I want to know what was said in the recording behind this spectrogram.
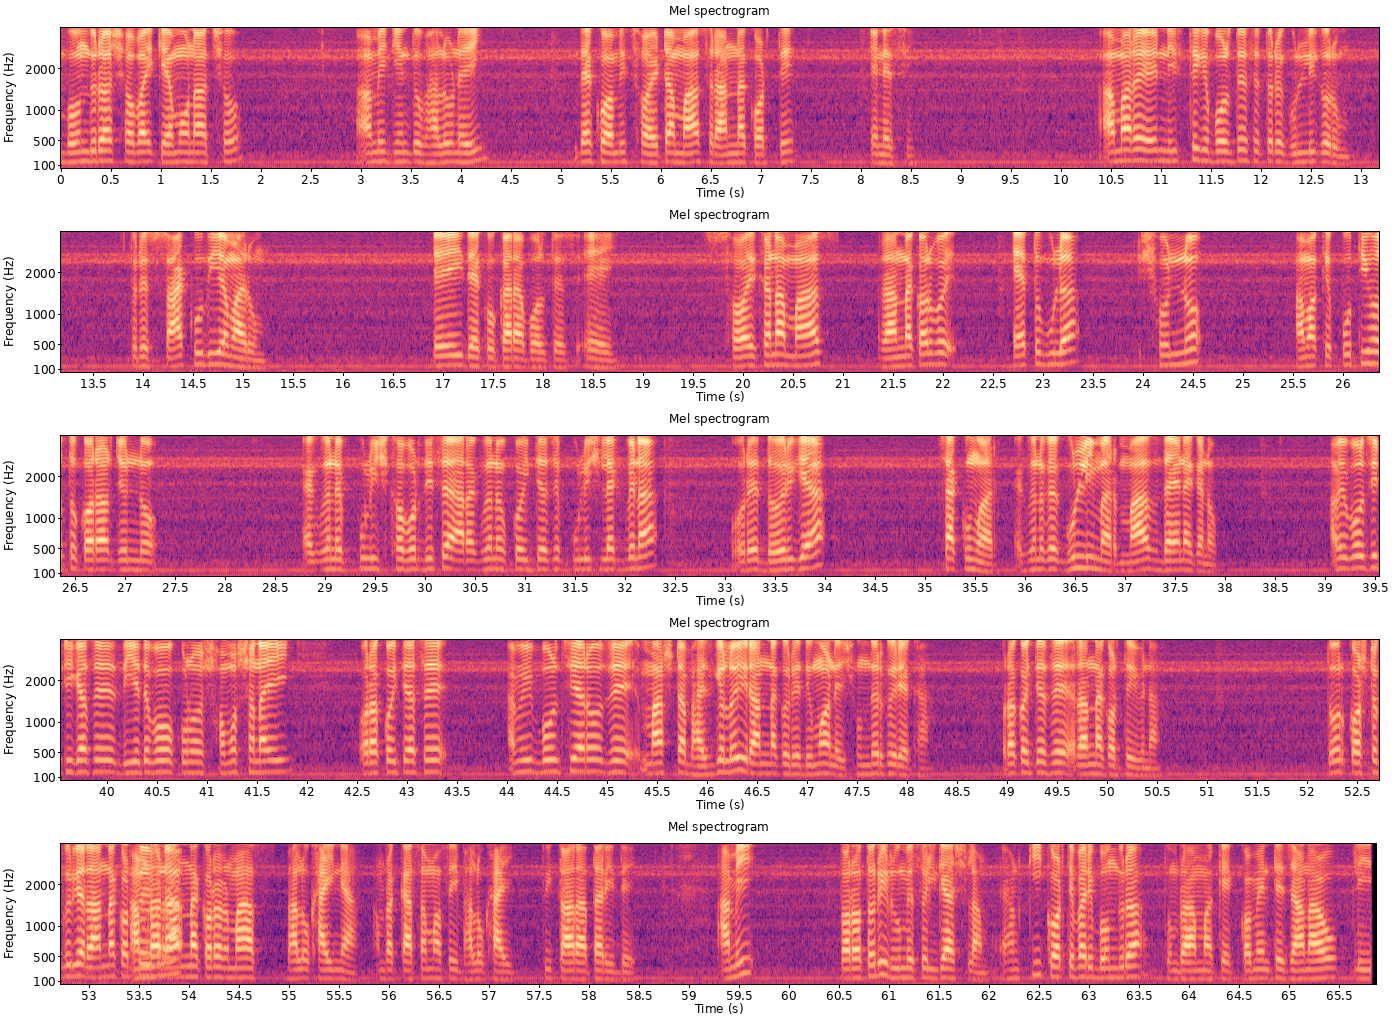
বন্ধুরা, সবাই কেমন আছো? আমি কিন্তু ভালো নেই। দেখো, আমি ছয়টা মাছ রান্না করতে এনেছি। আমারে নিচ থেকে বলতেছে, তোরে গুল্লি করুম। তোরে চাকু দিয়ে মারুম। এই দেখো কারা বলতেছে, এই, ছয়খানা মাছ রান্না করব। এতগুলা সৈন্য আমাকে প্রতিহত করার জন্য একজনে পুলিশ খবর দিছে আর একজনে কইতেছে পুলিশ লাগবে না। ওরে ধৈর গিয়া চাকুমার একজনকে গুল্লি মার মাছ দেয় না কেন? আমি বলছি ঠিক আছে দিয়ে দেব কোনো সমস্যা নাই। ওরা কইতেছে আমি বলছি আরও যে মাছটা ভাজ গেলই রান্না করে দিব অনেক সুন্দর করে খা। ওরা কইতেছে রান্না করতে হইবে না। তোর কষ্ট করিয়া রান্না করতে হইবে না? রান্না করার মাছ ভালো খাই না। আমরা কাঁচা মাছই ভালো খাই। তুই তাড়াতাড়ি দে। আমি তরতরি রুমে চলে আসলাম। এখন কি করতে পারি বন্ধুরা, তোমরা আমাকে কমেন্টে জানাও প্লিজ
